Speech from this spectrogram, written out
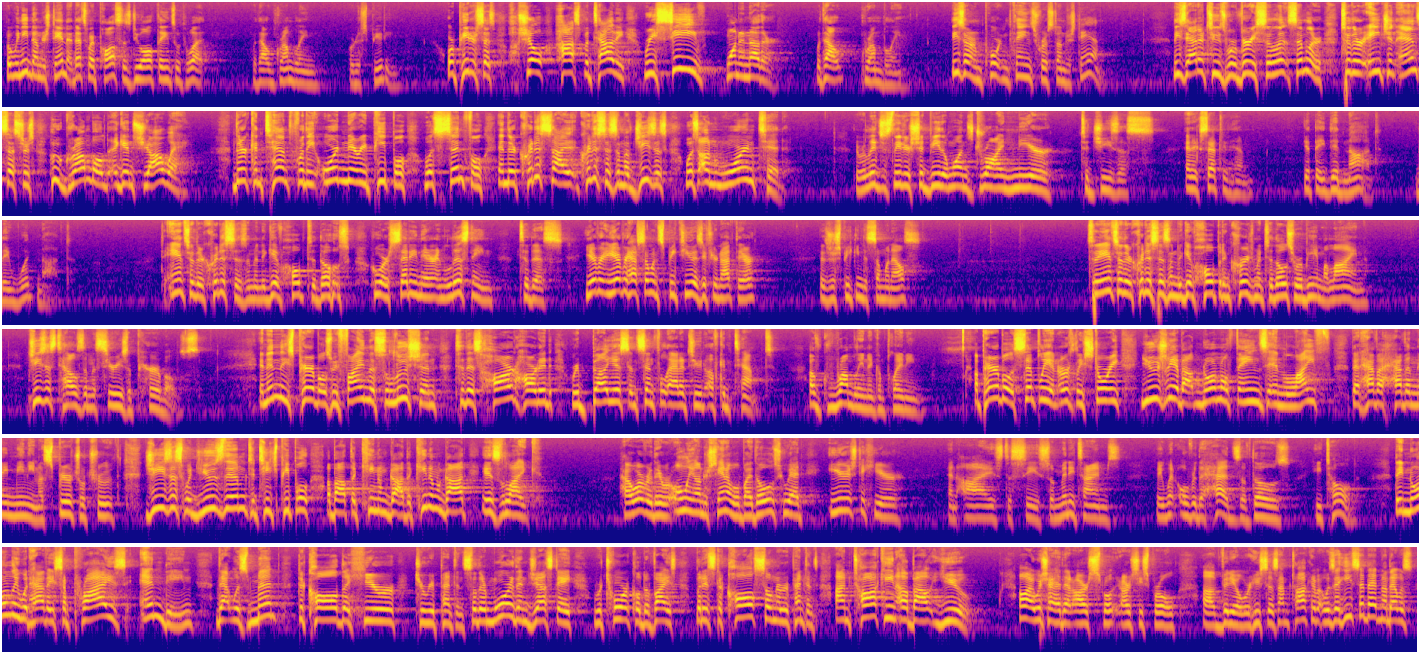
But we need to understand that. That's why Paul says, do all things with what? Without grumbling or disputing. Or Peter says, show hospitality, receive one another without grumbling These are important things for us to understand. These attitudes were very similar to their ancient ancestors who grumbled against Yahweh. Their contempt for the ordinary people was sinful, and their criticism of Jesus was unwarranted. The religious leaders should be the ones drawing near to Jesus and accepting him. Yet they did not. They would not. To answer their criticism and to give hope to those who are sitting there and listening to this. You ever, you ever have someone speak to you as if you're not there? As they're speaking to someone else? To answer their criticism, to give hope and encouragement to those who are being maligned, Jesus tells them a series of parables. And in these parables, we find the solution to this hard hearted, rebellious, and sinful attitude of contempt, of grumbling and complaining. A parable is simply an earthly story, usually about normal things in life that have a heavenly meaning, a spiritual truth. Jesus would use them to teach people about the kingdom of God. The kingdom of God is like. However, they were only understandable by those who had ears to hear and eyes to see. So many times they went over the heads of those he told. They normally would have a surprise ending that was meant to call the hearer to repentance. So they're more than just a rhetorical device, but it's to call someone to repentance. I'm talking about you. Oh, I wish I had that R.C. Sproul uh, video where he says, I'm talking about, was it he said that? No, that was,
